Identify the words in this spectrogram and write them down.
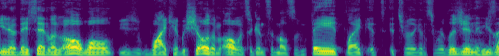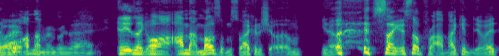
you know, they said like, oh, well, why can't we show them? Oh, it's against the Muslim faith. Like it's it's really against the religion. And he's oh, like, oh, well, I am not remembering that. And he's like, oh, I'm not Muslim, so I can show them. You know, it's like it's no problem. I can do it.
